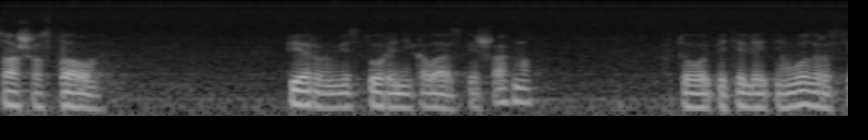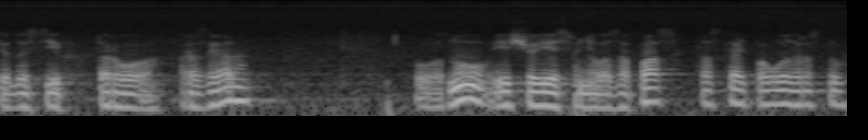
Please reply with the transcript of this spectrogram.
Саша стал первым в истории Николаевских шахмат, кто в пятилетнем возрасте достиг второго разряда. Вот. Ну, еще есть у него запас, так сказать, по возрасту.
